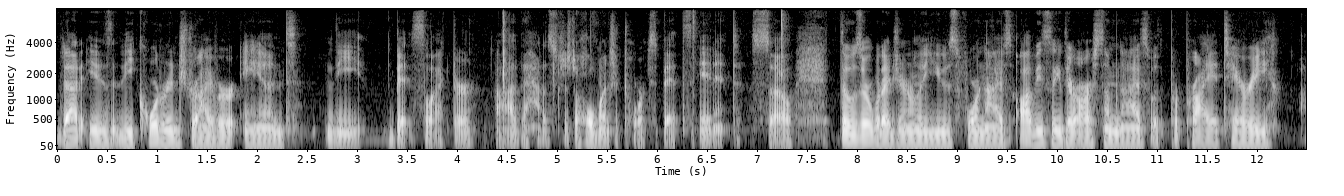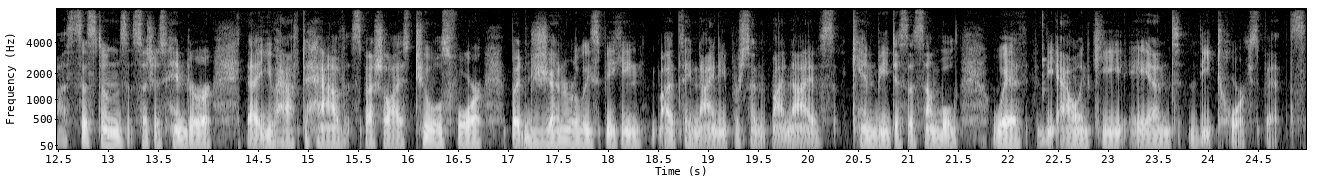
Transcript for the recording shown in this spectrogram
that is the quarter inch driver and the bit selector uh, that has just a whole bunch of Torx bits in it. So those are what I generally use for knives. Obviously, there are some knives with proprietary uh, systems such as Hinderer that you have to have specialized tools for, but generally speaking, I'd say 90% of my knives can be disassembled with the Allen key and the Torx bits.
